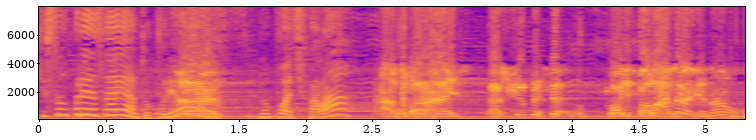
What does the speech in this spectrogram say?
Que surpresa é? Eu tô curiosa. Ah. Não pode falar? Rapaz, acho que não precisa. Pode falar, Dani, não?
